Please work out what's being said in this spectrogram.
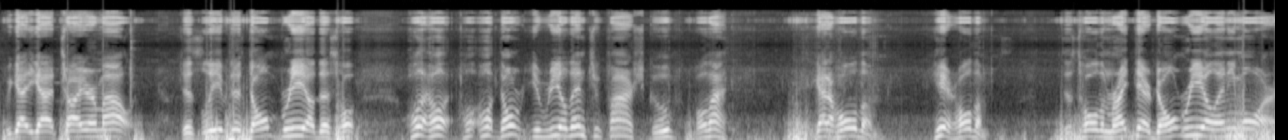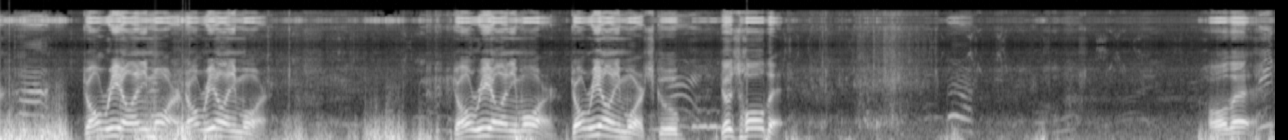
We got, you got to tire him out. Just leave this. Don't reel. This hold. Hold it, hold it, hold, hold, don't, you reeled in too far, Scoob. Hold on. You gotta hold them. Here, hold them. Just hold them right there. Don't reel anymore. Don't reel anymore. Don't reel anymore. Don't reel anymore. Don't reel anymore, Scoob. Just hold it. Hold it.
